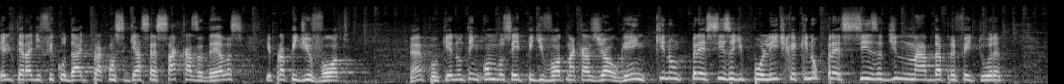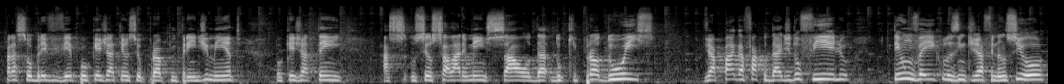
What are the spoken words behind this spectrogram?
ele terá dificuldade para conseguir acessar a casa delas e para pedir voto. Né? Porque não tem como você ir pedir voto na casa de alguém que não precisa de política, que não precisa de nada da prefeitura para sobreviver, porque já tem o seu próprio empreendimento, porque já tem a, o seu salário mensal da, do que produz, já paga a faculdade do filho, tem um veículozinho que já financiou.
